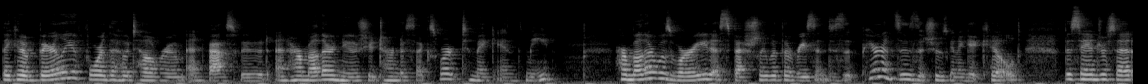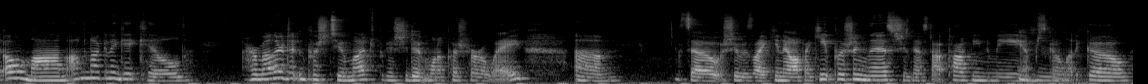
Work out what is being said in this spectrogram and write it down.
They could barely afford the hotel room and fast food, and her mother knew she'd turned to sex work to make ends meet. Her mother was worried, especially with the recent disappearances, that she was going to get killed. But Sandra said, Oh, mom, I'm not going to get killed. Her mother didn't push too much because she didn't want to push her away. Um, so she was like, You know, if I keep pushing this, she's going to stop talking to me. I'm just going to let it go.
